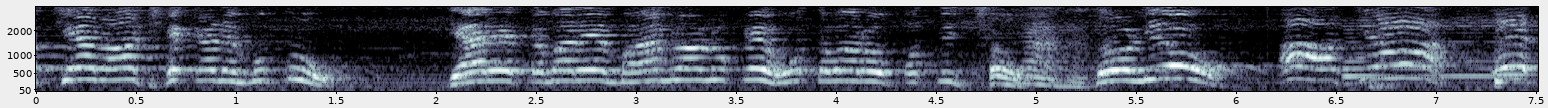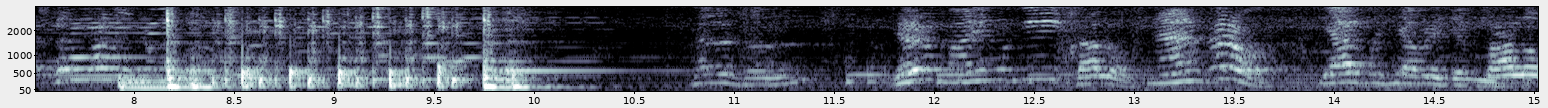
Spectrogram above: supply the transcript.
હથિયાર આ ઠેકાણે મૂકું ત્યારે તમારે માનવાનું કે હું તમારો પતિ જ છું. તો લ્યો આ હથિયાર એ ઠેકાણે ચાલો. સ્નાન કરો ત્યાર પછી આપણે ચાલો.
